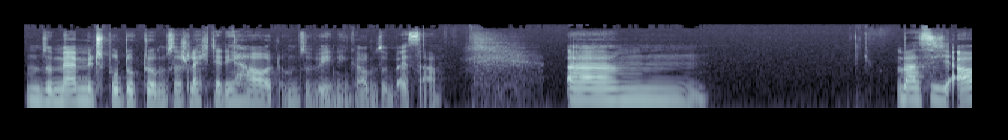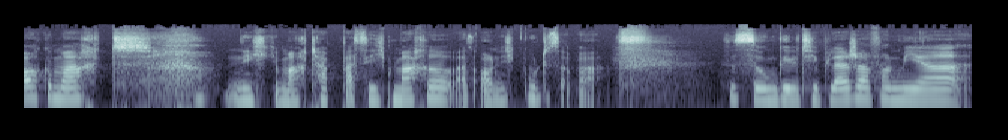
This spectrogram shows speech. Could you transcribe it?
Umso mehr Milchprodukte, umso schlechter die Haut, umso weniger, umso besser. Ähm, was ich auch gemacht, nicht gemacht habe, was ich mache, was auch nicht gut ist, aber es ist so ein Guilty Pleasure von mir.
